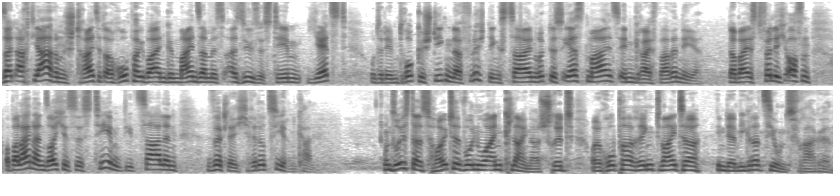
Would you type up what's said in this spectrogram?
Seit acht Jahren streitet Europa über ein gemeinsames Asylsystem. Jetzt, unter dem Druck gestiegener Flüchtlingszahlen, rückt es erstmals in greifbare Nähe. Dabei ist völlig offen, ob allein ein solches System die Zahlen wirklich reduzieren kann. Und so ist das heute wohl nur ein kleiner Schritt. Europa ringt weiter in der Migrationsfrage.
